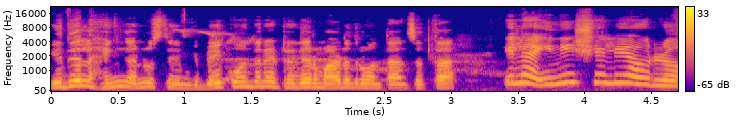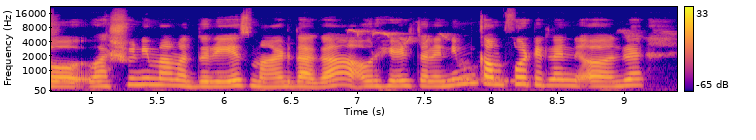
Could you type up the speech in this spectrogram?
ಇದೆಲ್ಲ ಹೆಂಗ್ ಅನಿಸ್ತು ನಿಮ್ಗೆ? ಬೇಕು ಅಂತಾನೆ ಟ್ರಿಗರ್ ಮಾಡಿದ್ರು ಅಂತ ಅನ್ಸುತ್ತಾ? ಇಲ್ಲ ಇನಿಷಿಯಲಿ ಅವರು ಅಶ್ವಿನಿ ಮ್ಯಾಮ್ ಅದು ರೇಸ್ ಮಾಡಿದಾಗ ಅವ್ರು ಹೇಳ್ತಾರೆ, ನಿಮ್ ಕಂಫರ್ಟ್ ನ- ಅಂದ್ರೆ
